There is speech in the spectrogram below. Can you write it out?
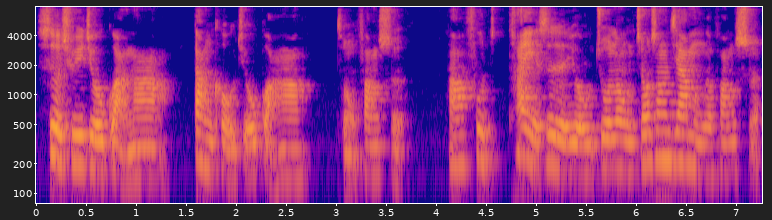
社区酒馆啊、档口酒馆啊这种方式，它附它也是有做那种招商加盟的方式，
